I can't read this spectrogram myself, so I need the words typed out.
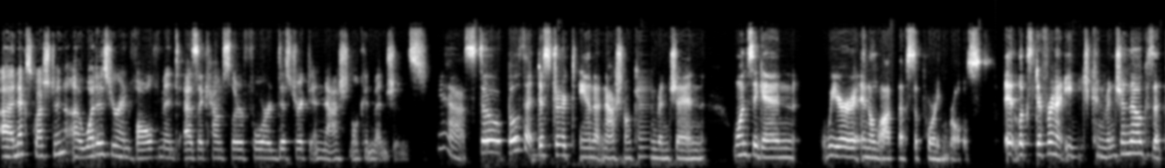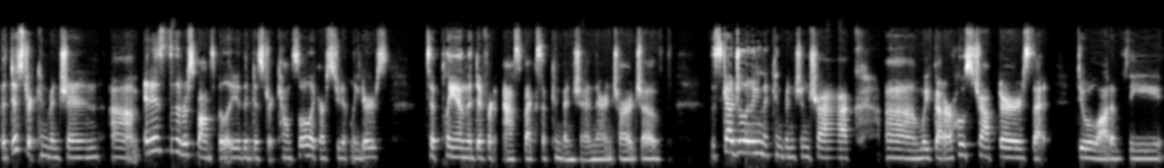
Uh, next question: uh, What is your involvement as a counselor for district and national conventions? Yeah, so both at district and at national convention, once again, we're in a lot of supporting roles. It looks different at each convention though, because at the district convention, um, it is the responsibility of the district council, like our student leaders, to plan the different aspects of convention. They're in charge of the scheduling, the convention track. Um, we've got our host chapters that do a lot of the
